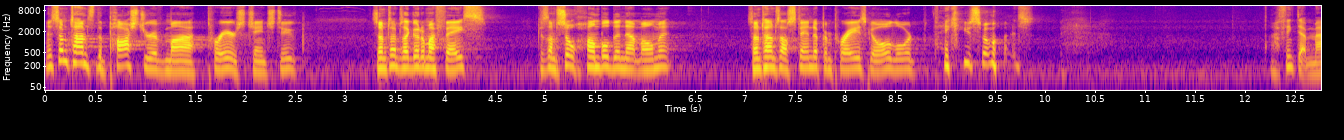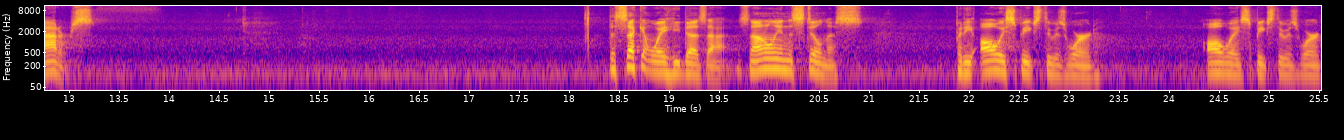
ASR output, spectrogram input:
And sometimes the posture of my prayers change too. Sometimes I go to my face because I'm so humbled in that moment. Sometimes I'll stand up and praise, go, Oh Lord, thank you so much. I think that matters. The second way he does that is not only in the stillness, but he always speaks through his word. Always speaks through his word.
